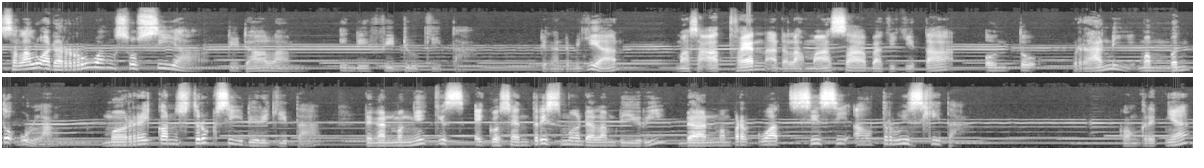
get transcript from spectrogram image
selalu ada ruang sosial di dalam individu kita. Dengan demikian, masa Advent adalah masa bagi kita untuk berani membentuk ulang, merekonstruksi diri kita dengan mengikis egosentrisme dalam diri dan memperkuat sisi altruis kita. Konkretnya,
